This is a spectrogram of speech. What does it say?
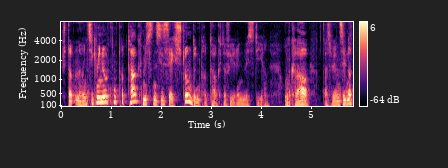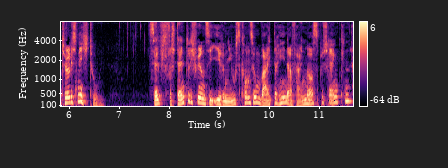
Statt 90 Minuten pro Tag müssen Sie sechs Stunden pro Tag dafür investieren. Und klar, das würden Sie natürlich nicht tun. Selbstverständlich würden Sie Ihren Newskonsum weiterhin auf ein Maß beschränken,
